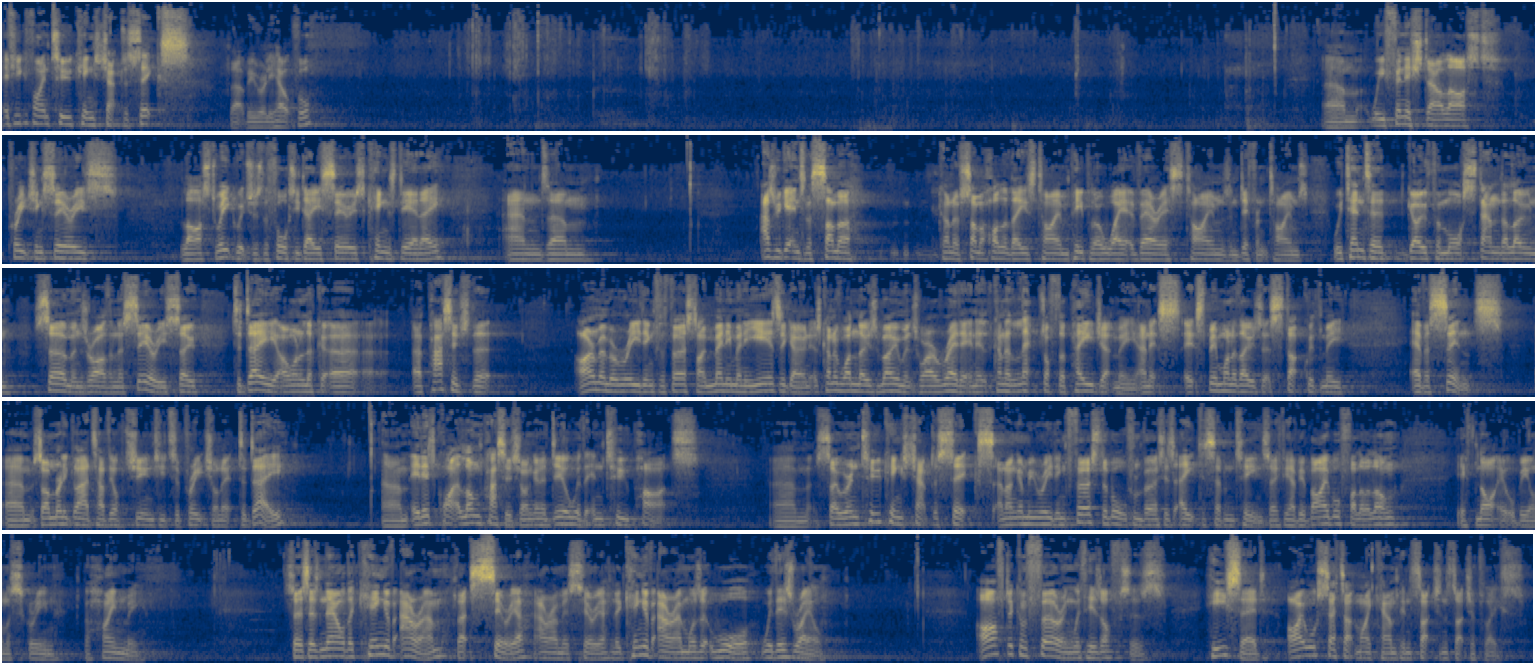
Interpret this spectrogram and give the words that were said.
If you can find 2 Kings chapter 6, that would be really helpful. Um, we finished our last preaching series last week, which was the 40 day series, King's DNA. And um, as we get into the summer, kind of summer holidays time, people are away at various times and different times. We tend to go for more standalone sermons rather than a series. So today I want to look at a, a passage that I remember reading for the first time many, many years ago, and it was kind of one of those moments where I read it and it kind of leapt off the page at me, and it's, it's been one of those that stuck with me ever since. Um, so I'm really glad to have the opportunity to preach on it today. Um, it is quite a long passage, so I'm going to deal with it in two parts. Um, so we're in 2 Kings chapter 6, and I'm going to be reading first of all from verses 8 to 17. So if you have your Bible, follow along. If not, it will be on the screen behind me. So it says, Now the king of Aram, that's Syria, Aram is Syria, the king of Aram was at war with Israel. After conferring with his officers, he said, I will set up my camp in such and such a place.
